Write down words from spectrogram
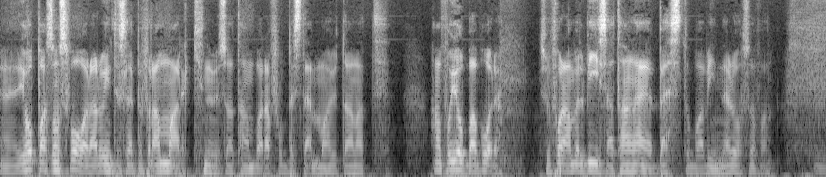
Eh, jag hoppas de svarar och inte släpper fram Mark nu så att han bara får bestämma utan att han får jobba på det. Så får han väl visa att han är bäst och bara vinner då i så fall. Mm.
